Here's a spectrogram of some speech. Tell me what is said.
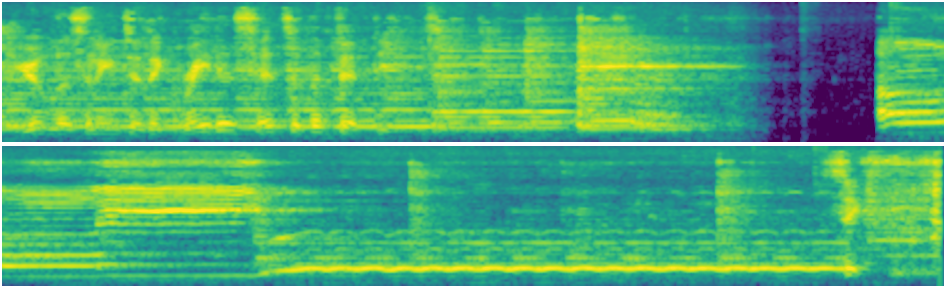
You're listening to the greatest hits of the 50s. Only you. 60s.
